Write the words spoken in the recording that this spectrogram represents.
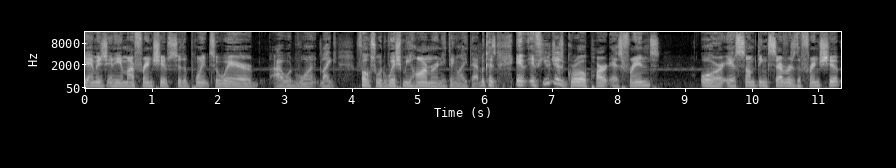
damaged any of my friendships to the point to where I would want like folks would wish me harm or anything like that. Because if if you just grow apart as friends, or if something severs the friendship,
